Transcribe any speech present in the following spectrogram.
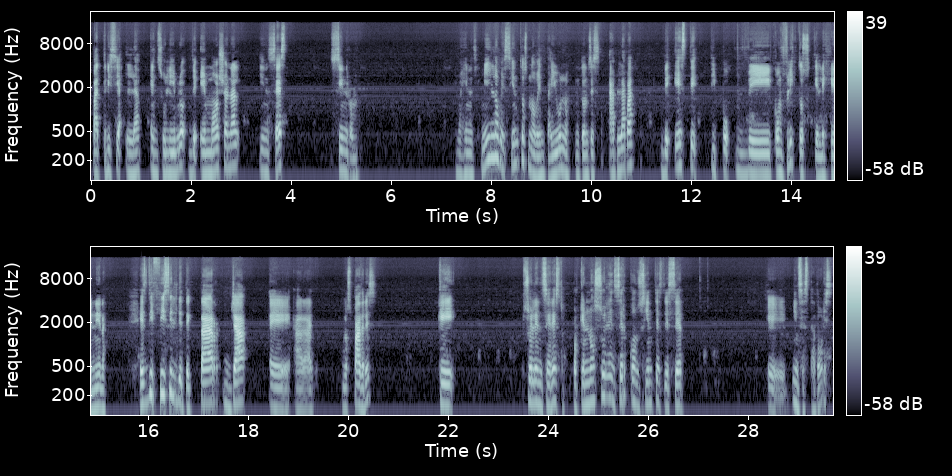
Patricia Lab en su libro The Emotional Incest Syndrome. Imagínense, 1991. Entonces hablaba de este tipo de conflictos que le genera. Es difícil detectar ya eh, a los padres que suelen ser esto, porque no suelen ser conscientes de ser eh, incestadores.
